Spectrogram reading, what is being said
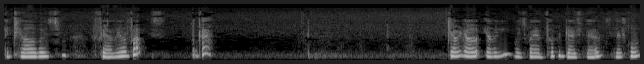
until I was on Fox. Okay. Now we know Ellie was wearing purple dress so that's cool.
